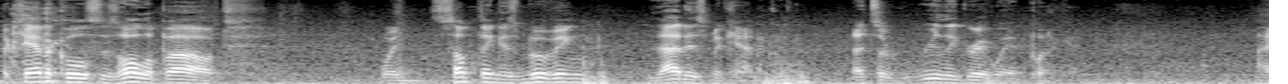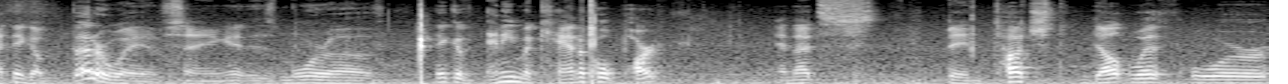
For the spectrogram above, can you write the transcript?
mechanicals is all about when something is moving, that is mechanical. That's a really great way of putting it. I think a better way of saying it is more of think of any mechanical part, and that's been touched, dealt with, or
